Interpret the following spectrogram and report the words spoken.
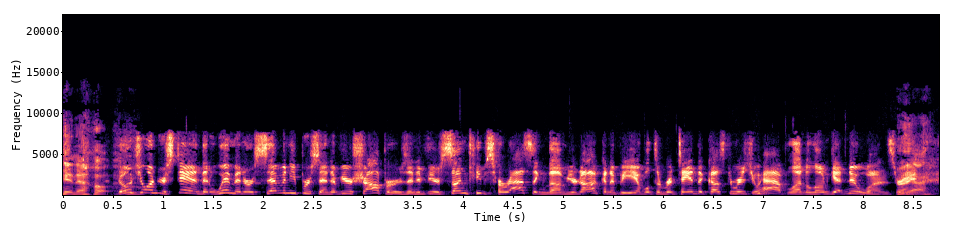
you know. Don't you understand that women are seventy percent of your shoppers, and if your son keeps harassing them, you're not going to be able to retain the customers you have let alone get new ones, right? Yeah.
